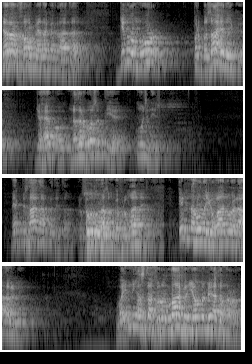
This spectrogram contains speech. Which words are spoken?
ڈر اور خوف پیدا کر رہا تھا، جن امور پر بظاہر ایک جو ہے وہ نظر ہو سکتی ہے، اونچ نیچ کی۔ میں ایک مثال آپ کو دیتا ہوں۔ رسول اللہ علیہ وسلم کا فرمان ہے ان نہ یوغان والا قلبی وہ انی استغفر اللہ پھر یوم میں اتمر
